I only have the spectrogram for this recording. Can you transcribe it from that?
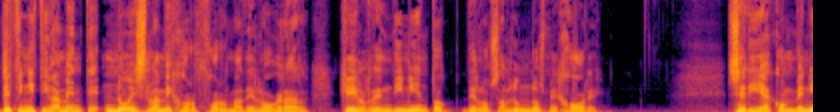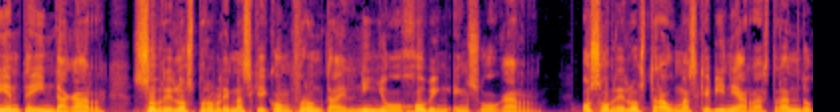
definitivamente no es la mejor forma de lograr que el rendimiento de los alumnos mejore. Sería conveniente indagar sobre los problemas que confronta el niño o joven en su hogar o sobre los traumas que viene arrastrando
